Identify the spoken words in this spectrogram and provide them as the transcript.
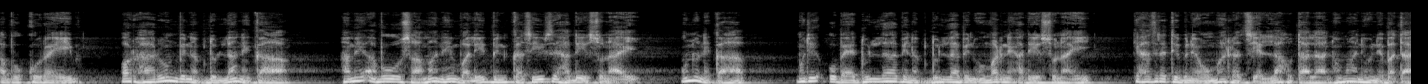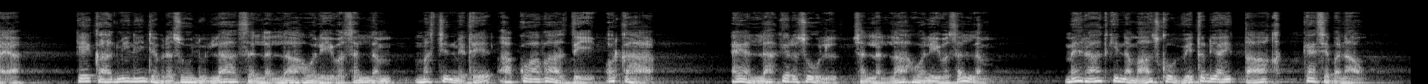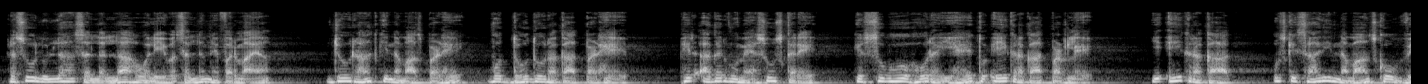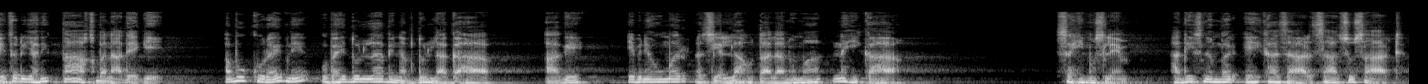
ابو قریب اور ہارون بن عبداللہ نے کہا، ہمیں ابو اسامہ نے ولید بن کثیر سے حدیث سنائی۔ انہوں نے کہا، مجھے عبید اللہ بن عبداللہ بن عمر نے حدیث سنائی کہ حضرت ابن عمر رضی اللہ تعالیٰ عنہما نے انہیں بتایا کہ ایک آدمی نے جب رسول اللہ صلی اللہ علیہ وسلم مسجد میں تھے، آپ کو آواز دی اور کہا، اے اللہ کے رسول صلی اللہ علیہ وسلم، میں رات کی نماز کو وطر یعنی طاق کیسے بناؤں؟ رسول اللہ صلی اللہ علیہ وسلم نے فرمایا، جو رات کی نماز پڑھے، وہ دو دو رکعت پڑھے۔ پھر اگر وہ محسوس کرے کہ صبح ہو رہی ہے، تو ایک رکعت پڑھ لے۔ یہ ایک رکعت اس کی ساری نماز کو وطر یعنی طاق بنا دے گی۔ ابو قریب نے عبید اللہ بن عبداللہ کہا۔ آگے ابن عمر رضی اللہ تعالیٰ نما نہیں کہا۔ صحیح مسلم، حدیث نمبر ایک ہزار سات سو ساٹھ۔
